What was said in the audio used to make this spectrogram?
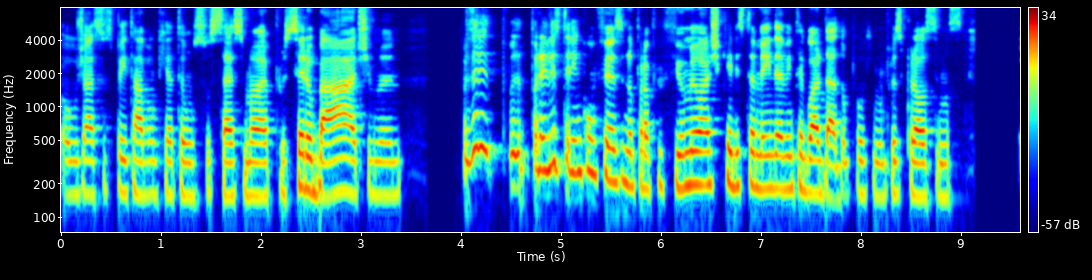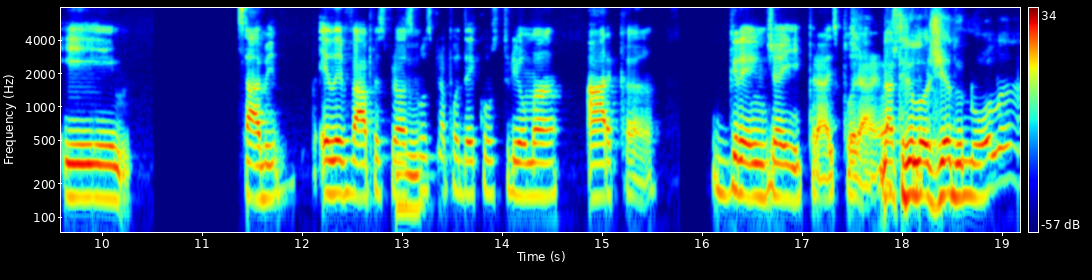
ou já suspeitavam que ia ter um sucesso maior por ser o Batman. Por, ele- por- eles terem confiança no próprio filme, eu acho que eles também devem ter guardado um pouquinho pros próximos. E. Sabe? Elevar pros próximos pra poder construir uma arca grande aí pra explorar. Na que- trilogia do Nolan,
